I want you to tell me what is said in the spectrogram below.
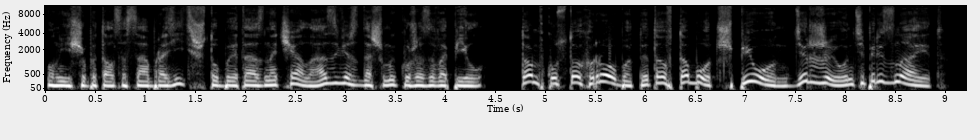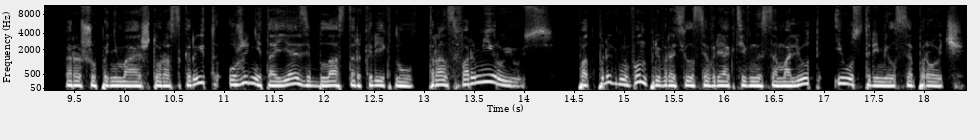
Он еще пытался сообразить, что бы это означало, а звездошмык уже завопил. «Там в кустах робот, это автобот, шпион, держи, он теперь знает». Хорошо понимая, что раскрыт, уже не таясь, бластер крикнул «Трансформируюсь!». Подпрыгнув, он превратился в реактивный самолет и устремился прочь.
